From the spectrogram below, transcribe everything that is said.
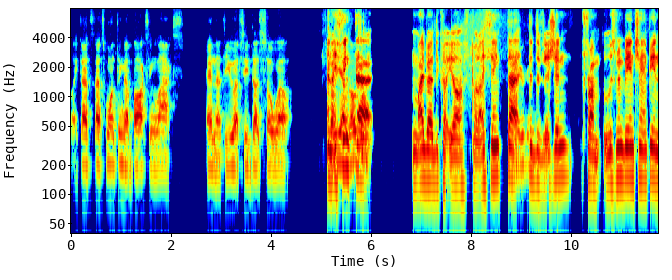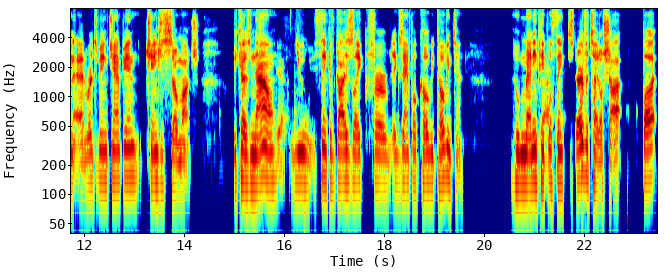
Like that's that's one thing that boxing lacks and that the UFC does so well. And so, I yeah, think that are... my bad to cut you off, but I think that the division from Usman being champion to Edwards being champion changes so much. Because now yeah. you think of guys like, for example, Colby Covington, who many people exactly. think deserve a title shot, but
